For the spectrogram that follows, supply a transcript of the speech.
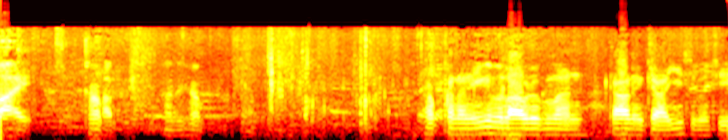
ป้ายครับครับสวัสดีครับ ครับขณะนี้เวลาประมาณ9นาฬิกา20นาที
